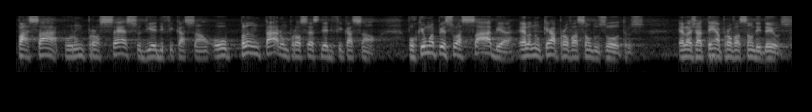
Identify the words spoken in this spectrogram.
passar por um processo de edificação ou plantar um processo de edificação. Porque uma pessoa sábia, ela não quer a aprovação dos outros, ela já tem a aprovação de Deus.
